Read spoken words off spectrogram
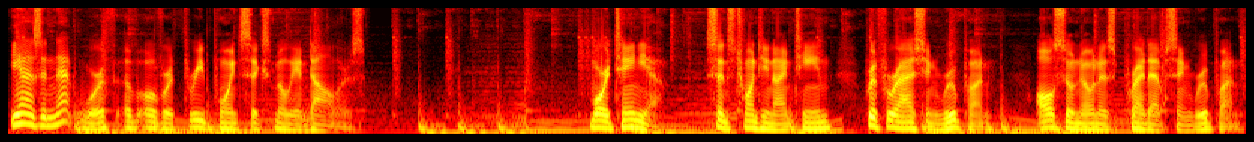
He has a net worth of over $3.6 million. Mauritania Since 2019, Prithviraj Roopun, also known as Pratap Singh Roopun,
